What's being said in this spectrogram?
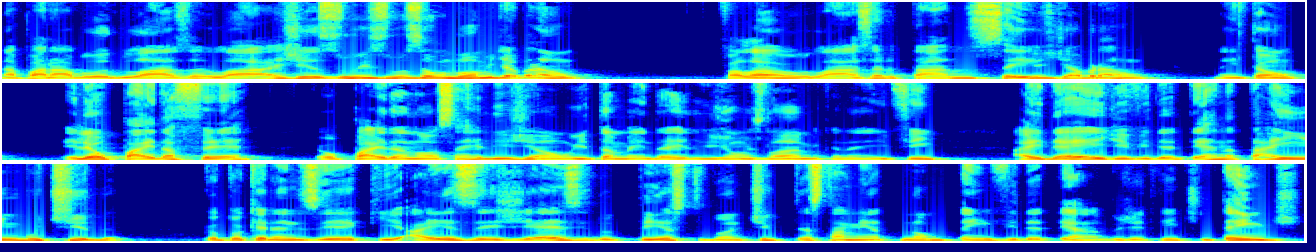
na parábola do Lázaro lá, Jesus usa o nome de Abraão. Fala, o Lázaro está nos seios de Abraão. Então, ele é o pai da fé, é o pai da nossa religião e também da religião islâmica, né? Enfim, a ideia de vida eterna está aí embutida. O que eu estou querendo dizer é que a exegese do texto do Antigo Testamento não tem vida eterna do jeito que a gente entende,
